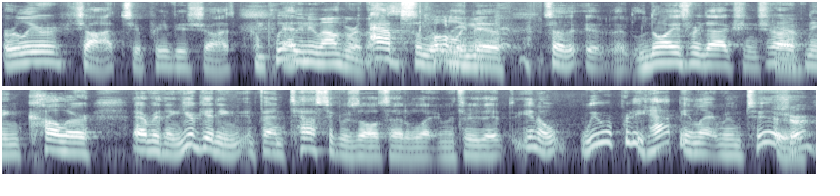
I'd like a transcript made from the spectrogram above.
earlier shots, your previous shots. Completely new algorithms. Absolutely totally new. so uh, noise reduction, sharpening, yeah. color, everything. You're getting fantastic results out of Lightroom 3 that, you know, we were pretty happy in Lightroom 2. Sure.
